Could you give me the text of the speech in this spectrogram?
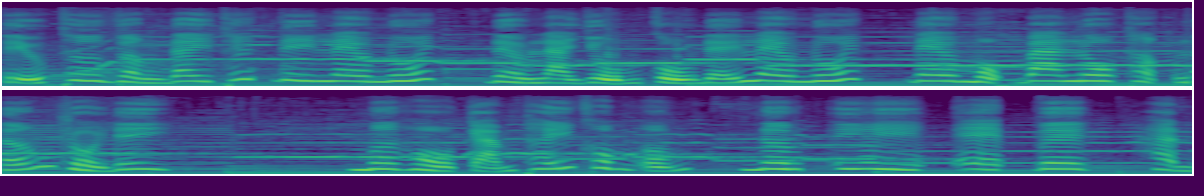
Tiểu thư gần đây thích đi leo núi. Đều là dụng cụ để leo núi, Đeo một ba lô thật lớn rồi đi. Mơ hồ cảm thấy không ổn Nâng y e b, Hành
